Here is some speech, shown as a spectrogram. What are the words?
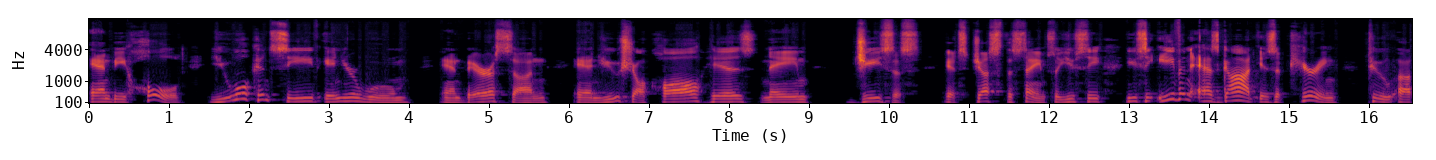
And behold, you will conceive in your womb and bear a son, and you shall call his name Jesus. It's just the same. So you see, you see, even as God is appearing to, uh,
